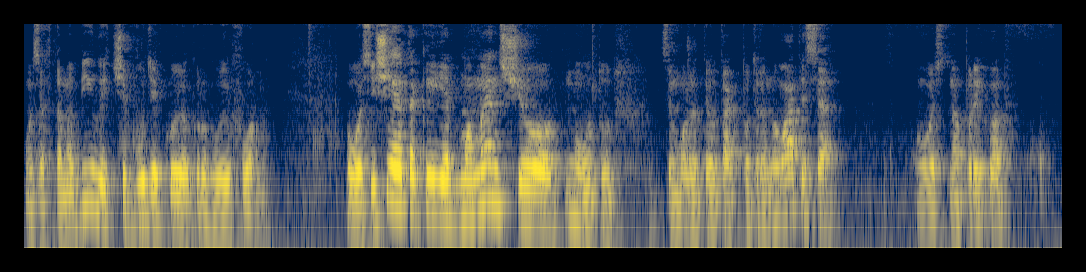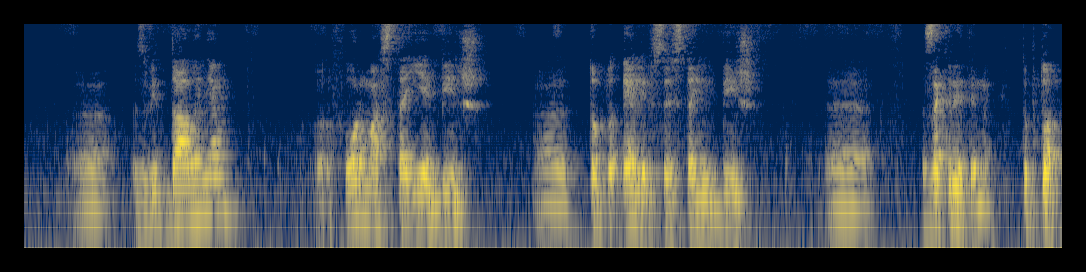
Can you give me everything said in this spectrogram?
ось автомобілів чи будь-якої округлої форми. Ось, і ще такий є момент, що ну, тут це можете отак потренуватися. Ось, наприклад, е, з віддаленням е, форма стає більш, тобто еліпси стають більш е, закритими. Тобто,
